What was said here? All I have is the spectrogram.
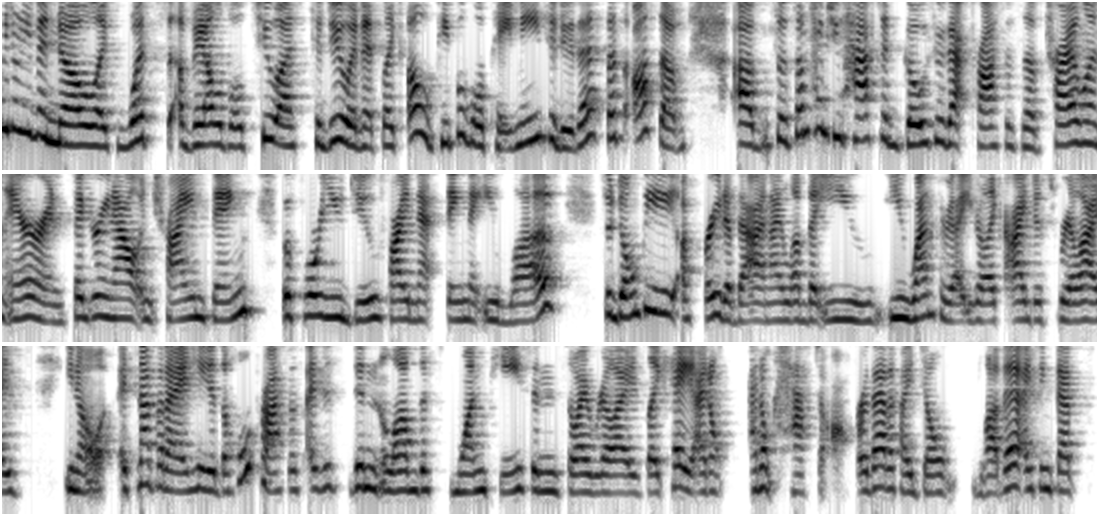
we don't even know like what's available to us to do and it's like oh people will pay me to do this? That's awesome. Um, so sometimes you have to go through that process of trial and error and figuring out and trying things before you do find that thing that you love. So don't be afraid of that and i love that you you went through that. You're like i just realized you know it's not that i hated the whole process i just didn't love this one piece and so i realized like hey i don't i don't have to offer that if i don't love it. I think that's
